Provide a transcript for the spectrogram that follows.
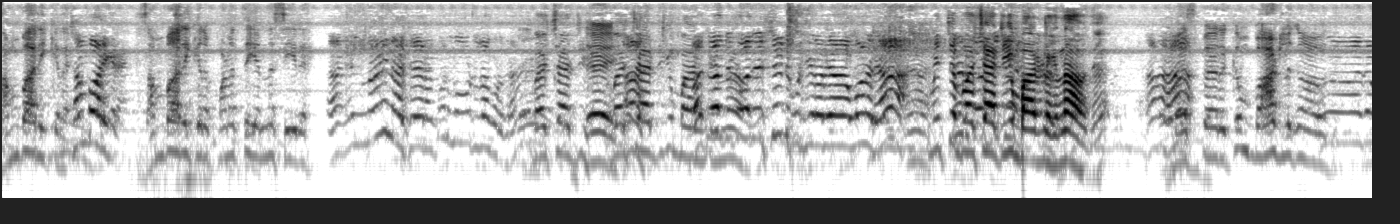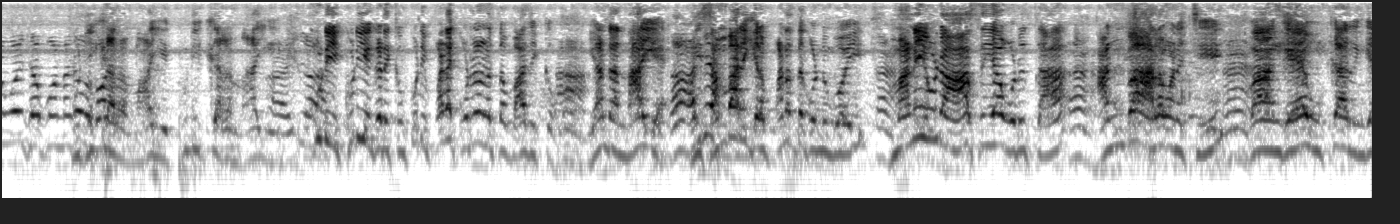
சம்பாதிக்கிறேன். சம்பாதிக்கிறேன். சம்பாதிக்கிற பணத்தை என்ன செய்யறேன் மிச்ச பச்சாட்டியும் பாட்டிலுக்கு தான் ஆகுது. பஸ் பேருக்கும் பாட்டிலுக்கும் ஆகுது. அதை போய் சாப்பாடுனாக்க குடிக்கார நாயே குடிக்கார நாயே. குடி குடிய கிடைக்கும் குடி பட குடலத்தை பாதிக்கும் ஏன்டா நாயே? நீ சம்பாதிக்கிற பணத்தை கொண்டு போய் மனையோட ஆசையா கொடுத்தா அன்பா அரவணைச்சு வாங்க உட்காருங்க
